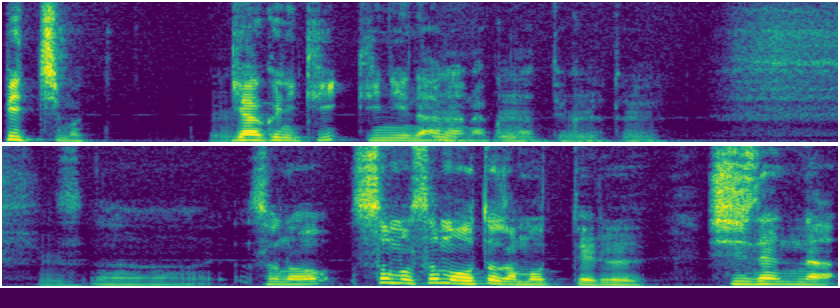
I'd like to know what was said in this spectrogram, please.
ピッチも逆に気,、気にならなくなってくるという。そのそもそも音が持っている自然な、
